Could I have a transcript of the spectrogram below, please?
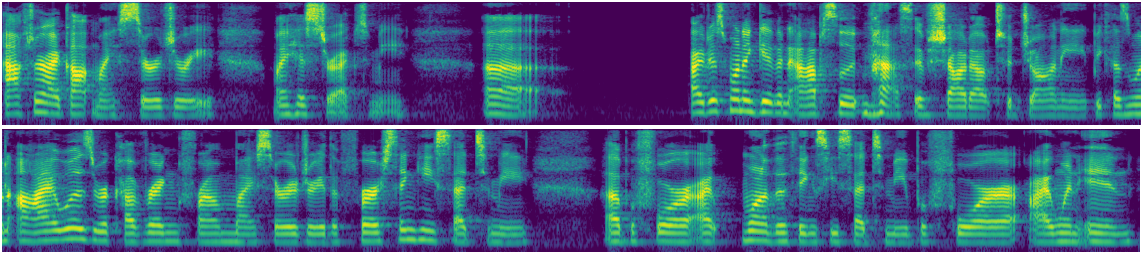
after I got my surgery, my hysterectomy. Uh, I just want to give an absolute massive shout out to Johnny because when I was recovering from my surgery, the first thing he said to me uh, before I, one of the things he said to me before I went in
